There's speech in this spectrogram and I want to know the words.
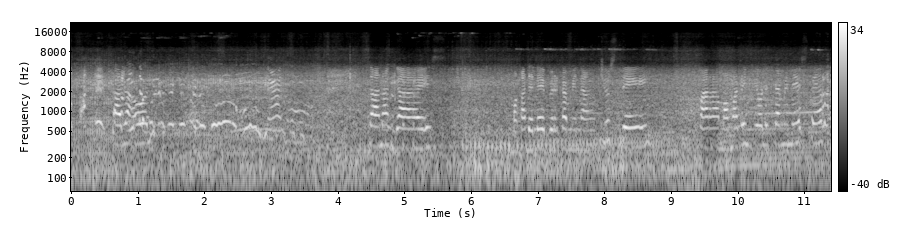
sana all. Yan. Oh. Sana guys, makadeliver kami ng Tuesday para mamalingki ulit kami ni Esther.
